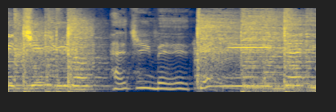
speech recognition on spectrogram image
一度始めてみたい。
